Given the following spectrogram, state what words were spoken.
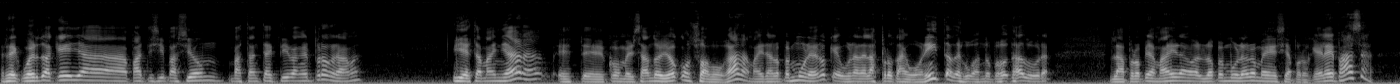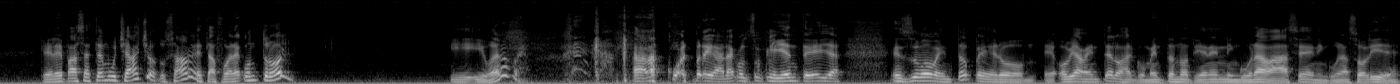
recuerdo aquella participación bastante activa en el programa y esta mañana, este, conversando yo con su abogada, Mayra López Mulero, que es una de las protagonistas de Jugando Pelota Dura, la propia Mayra López Mulero me decía, ¿pero qué le pasa? ¿Qué le pasa a este muchacho? Tú sabes, está fuera de control. Y, bueno, pues cada cual bregará con su cliente ella en su momento, pero eh, obviamente los argumentos no tienen ninguna base, ninguna solidez.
